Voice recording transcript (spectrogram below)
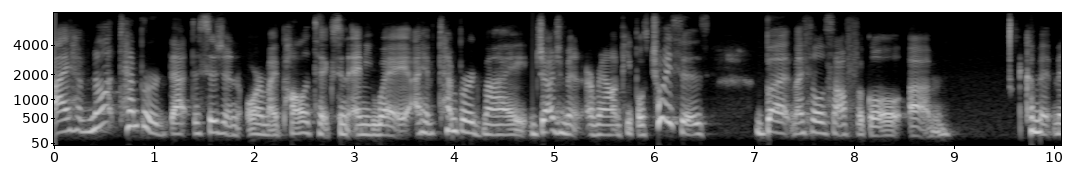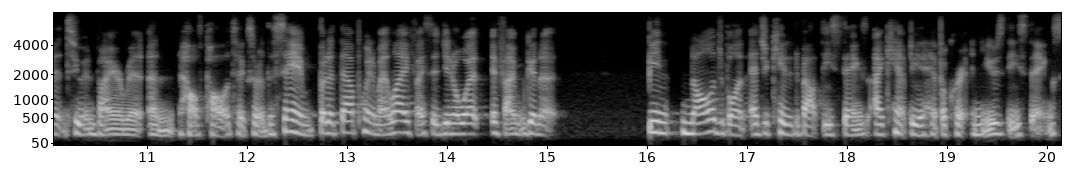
I have not tempered that decision or my politics in any way. I have tempered my judgment around people's choices, but my philosophical um, commitment to environment and health politics are the same. But at that point in my life, I said, you know what? If I'm going to be knowledgeable and educated about these things. I can't be a hypocrite and use these things.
